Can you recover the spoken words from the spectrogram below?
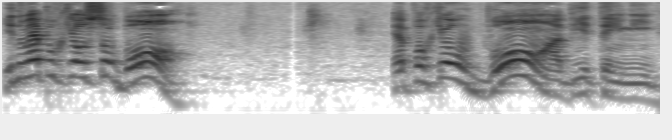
E não é porque eu sou bom, é porque o bom habita em mim.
